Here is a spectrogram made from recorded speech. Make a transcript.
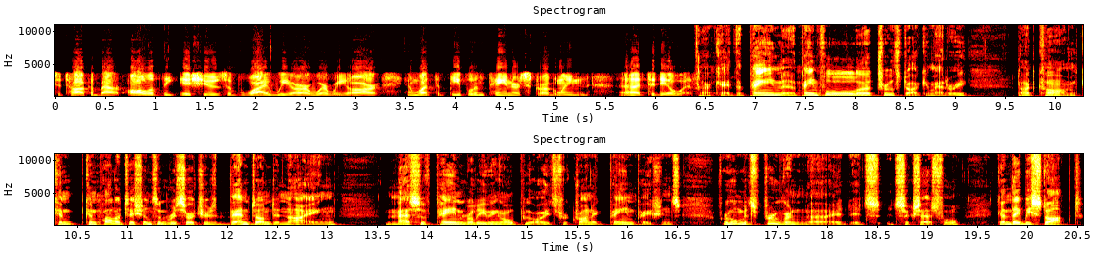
to talk about all of the issues of why we are where we are and what the people in pain are struggling uh, to deal with. Okay, the pain uh, painful uh, truth documentary. Dot com. Can can politicians and researchers bent on denying massive pain relieving opioids for chronic pain patients for whom it's proven uh, it, it's, it's successful? Can they be stopped?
